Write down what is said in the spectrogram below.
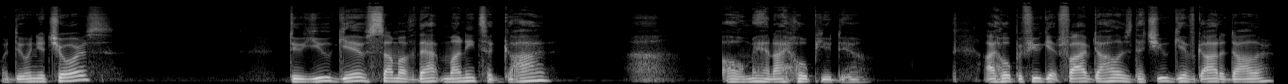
or doing your chores? Do you give some of that money to God? Oh man, I hope you do. I hope if you get $5 that you give God a dollar.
